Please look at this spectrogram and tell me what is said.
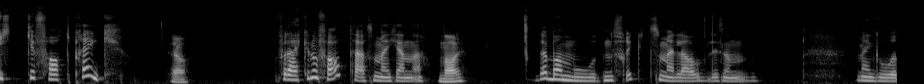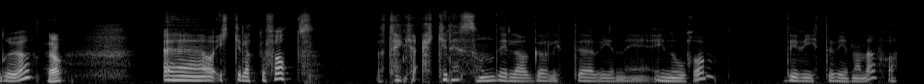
ikke fatpreg. ja. For det er ikke noe fat her som jeg kjenner. Nei. Det er bare moden frukt som er lagd liksom med gode druer, Ja. eh, og ikke lagt på fat. Da tenker jeg, Er ikke det sånn de lager litt eh, vin i, i Nordånd? De hvite vinene derfra?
